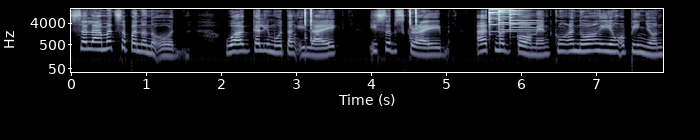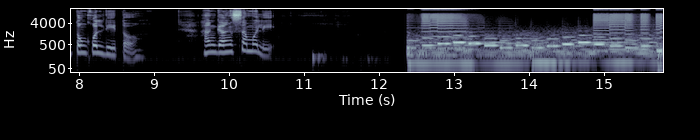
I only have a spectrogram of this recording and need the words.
Salamat sa panonood. Huwag kalimutang i-like, i-subscribe, at mag-comment kung ano ang iyong opinion tungkol dito. Hanggang sa muli. Thank you.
